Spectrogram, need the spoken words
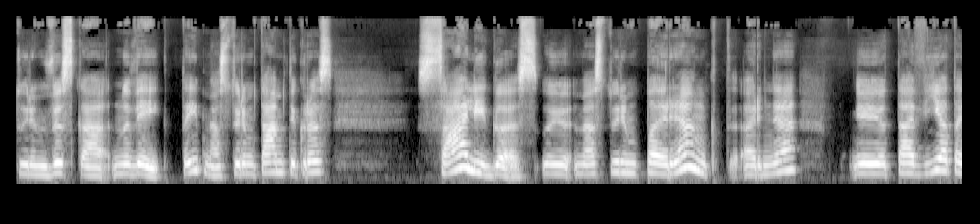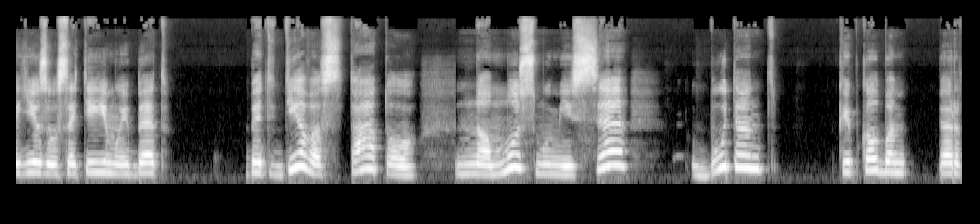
turim viską nuveikti. Taip, mes turim tam tikras sąlygas, mes turim parengti, ar ne, tą vietą Jėzaus ateimui, bet, bet Dievas stato namus mumyse būtent, kaip kalbam, per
